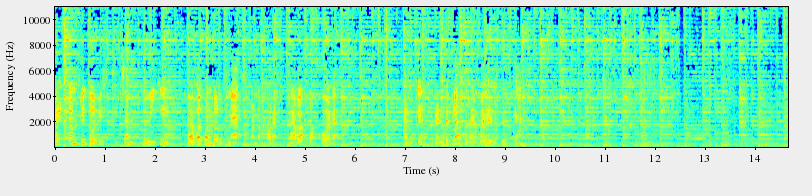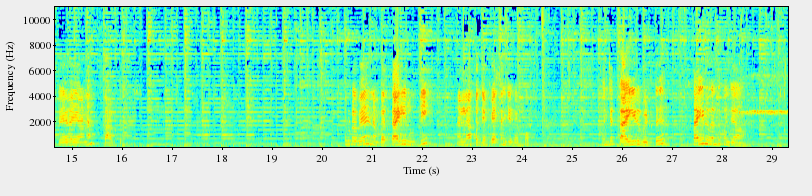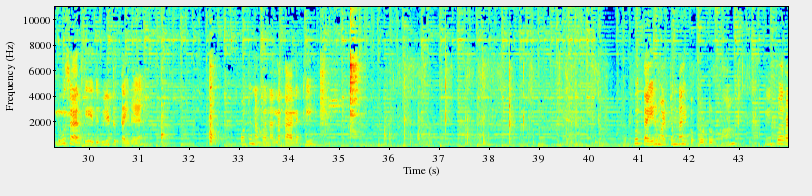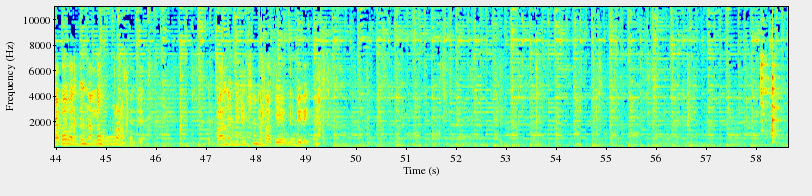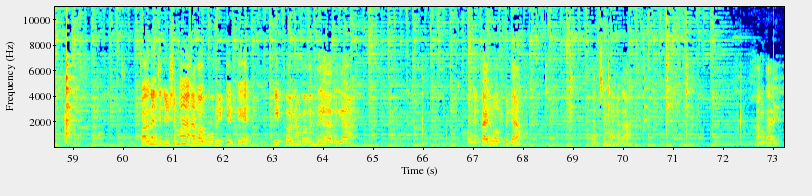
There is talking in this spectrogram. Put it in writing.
Welcome to தோபிஸ் kitchen இன்னைக்கு ரவை கொண்டு ஒரு ஸ்நாக்ஸ் பண்ண போகிறேன் ரவை பக்குவடை அதுக்கு ரெண்டு கிளாஸ் ரவை எடுத்திருக்கேன். தேவையான சால்ட்டு கூடவே நம்ம தயிர் ஊற்றி நல்லா கொஞ்சம் பிசைஞ்சு வைப்போம். கொஞ்சம் தயிர் விட்டு தயிர் வந்து கொஞ்சம் லூஸாக இருக்குது இது வீட்டு தயிர். போட்டு நம்ம நல்லா கலக்கி. உப்பு தயிர் மட்டும்தான் இப்போ போட்டிருக்கோம். இப்போ ரவை வந்து நல்லா ஊறணும் கொஞ்சம். ஒரு பதினஞ்சு நிமிஷம் நம்ம அப்படியே மூடி வைக்கலாம். பதினஞ்சு நிமிஷமாக ரவை ஊறிட்டு இருக்கு. இப்போ நம்ம வந்து அதில் கொஞ்சம் கருவேப்பிலை பச்சை மிளகா வெங்காயம்.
